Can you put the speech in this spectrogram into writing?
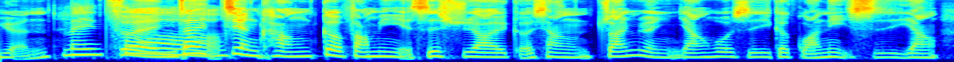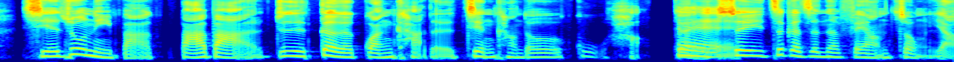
员。没错，对，你在健康各方面也是需要一个像专员一样，或是一个管理师一样，协助你把把把就是各个关卡的健康都顾好。对所以这个真的非常重要。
